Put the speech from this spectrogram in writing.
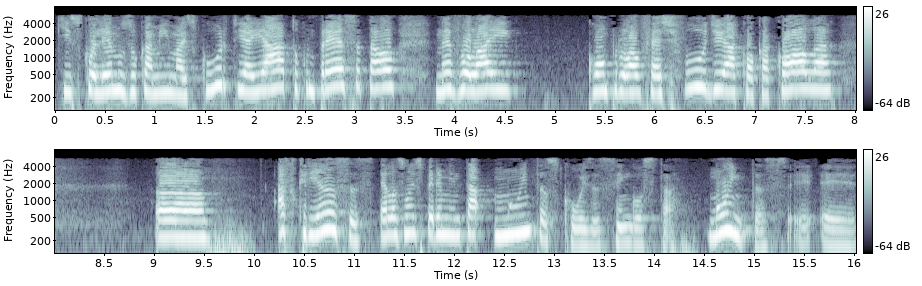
que escolhemos o caminho mais curto e aí, ah, tô com pressa tal, né, vou lá e compro lá o fast food, a Coca-Cola. Uh, as crianças, elas vão experimentar muitas coisas sem gostar. Muitas. É, é,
